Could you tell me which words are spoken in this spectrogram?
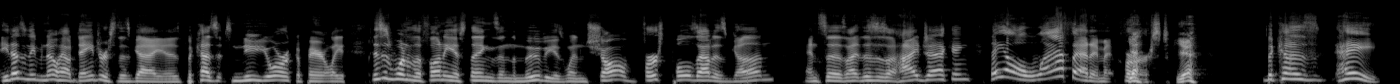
he doesn't even know how dangerous this guy is because it's New York apparently this is one of the funniest things in the movie is when Shaw first pulls out his gun and says, "I- "This is a hijacking." They all laugh at him at Yeah. first Yeah. because, hey,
